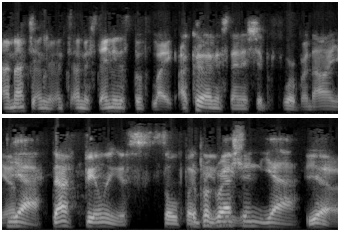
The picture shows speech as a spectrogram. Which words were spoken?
I'm actually understanding this, but like I couldn't understand this shit before, but now I am. yeah, That feeling is so fucking the progression. Yeah, amazing. Yeah.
